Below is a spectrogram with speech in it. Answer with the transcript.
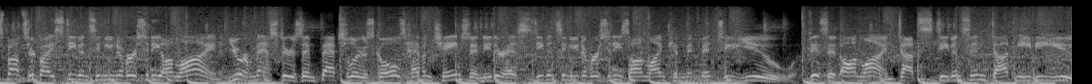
Sponsored by Stevenson University Online. Your master's and bachelor's goals haven't changed, and neither has Stevenson University's online commitment to you. Visit online.stevenson.edu.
